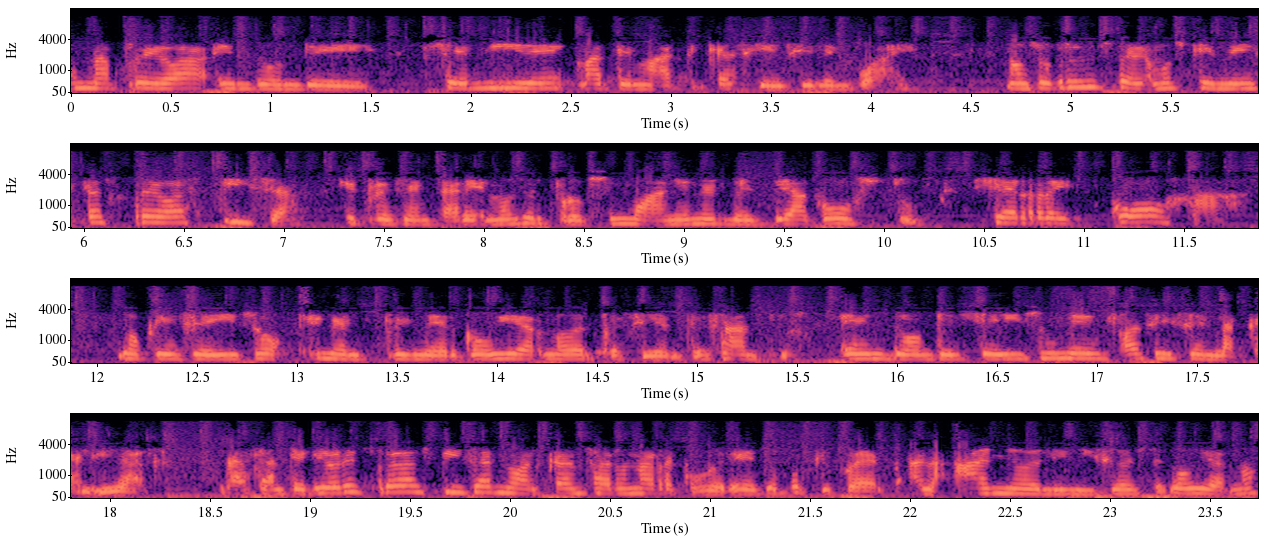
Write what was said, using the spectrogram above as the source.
una prueba en donde se mide matemáticas, ciencia y lenguaje. Nosotros esperamos que en estas pruebas PISA que presentaremos el próximo año en el mes de agosto se recoja lo que se hizo en el primer gobierno del presidente Santos, en donde se hizo un énfasis en la calidad. Las anteriores pruebas PISA no alcanzaron a recoger eso porque fue al año del inicio de este gobierno,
